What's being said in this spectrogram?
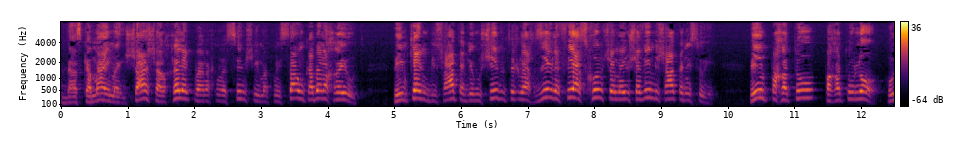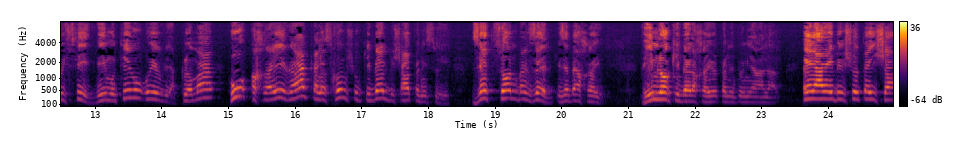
בהסכמה עם האישה, שעל חלק מהנכנסים שהיא מכניסה הוא מקבל אחריות. ואם כן, בשעת הגירושין הוא צריך להחזיר לפי הסכום שהם היו שווים בשעת הנישואין. ואם פחתו, פחתו לא, הוא הפסיד, ואם הותירו, הוא הרוויח. כלומר, הוא אחראי רק על הסכום שהוא קיבל בשעת הנישואין. זה צאן ברזל, כי זה באחריות. ואם לא קיבל אחריות הנתוניה עליו, אלא הרי ברשות האישה,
